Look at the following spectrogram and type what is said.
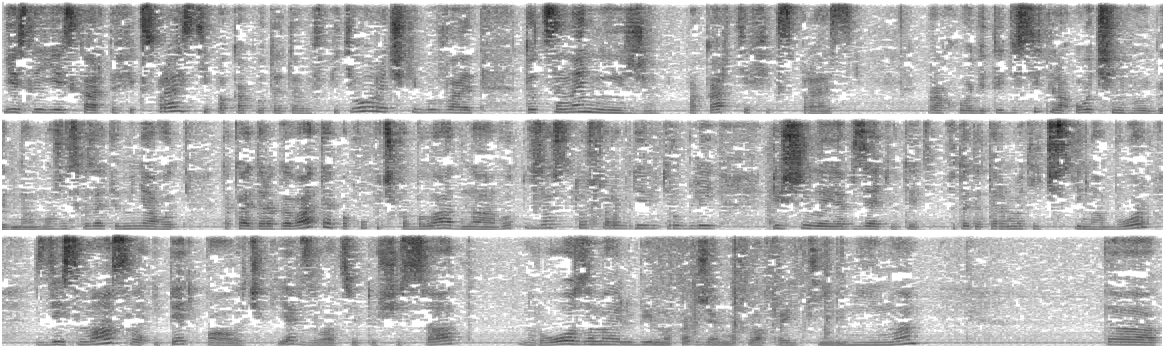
Если есть карта Fix Price, типа как вот это в пятерочке бывает, то цена ниже по карте Fix Price проходит. И действительно очень выгодно. Можно сказать, у меня вот такая дороговатая покупочка была одна. Вот за 149 рублей решила я взять вот, эти, вот этот ароматический набор. Здесь масло и 5 палочек. Я взяла цветущий сад, роза моя любимая. Как же я могла пройти мимо? Так,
